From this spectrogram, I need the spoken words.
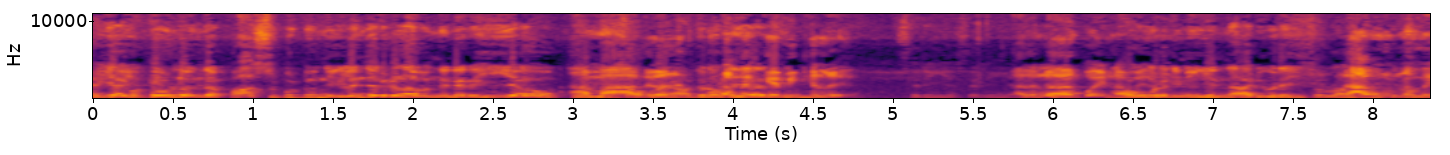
ஐயா இப்ப உள்ள இந்த ஃபாஸ்ட் ஃபுட் இந்த இளைஞர்கள்லாம் வந்து நிறைய போய் ஆமா அது. வந்து அதனுடைய கெமிக்கல் சரிங்க சரிங்க. அதெல்லாம் போய் நம்ம அவங்களுக்கு நீங்க என்ன அறிவுரை சொல்லலாம்? அவங்களுக்கு நம்ம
